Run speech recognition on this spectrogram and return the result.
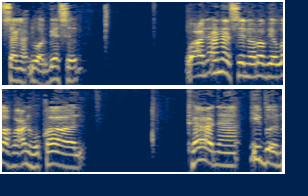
sangat luar biasa. Wa an Anas radhiyallahu anhu qala كان ابن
